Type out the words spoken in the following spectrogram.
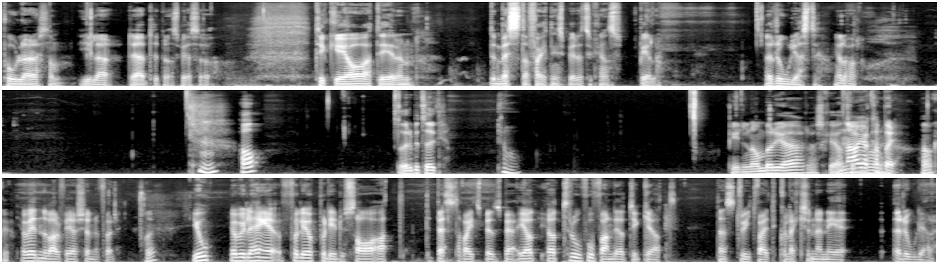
polare som gillar den här typen av spel så tycker jag att det är den, den bästa fighting-spelet du kan spela. Det roligaste i alla fall. Mm. Ja. Då är det betyg. Ja. Vill någon börja eller ska jag ta Nej, jag kan börja. Ja, Okej. Jag vet inte varför jag känner för det. Nej. Jo, jag ville hänga, följa upp på det du sa att det bästa fightspelet spelar. Jag, jag tror fortfarande jag tycker att den Street Fighter Collectionen är roligare.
